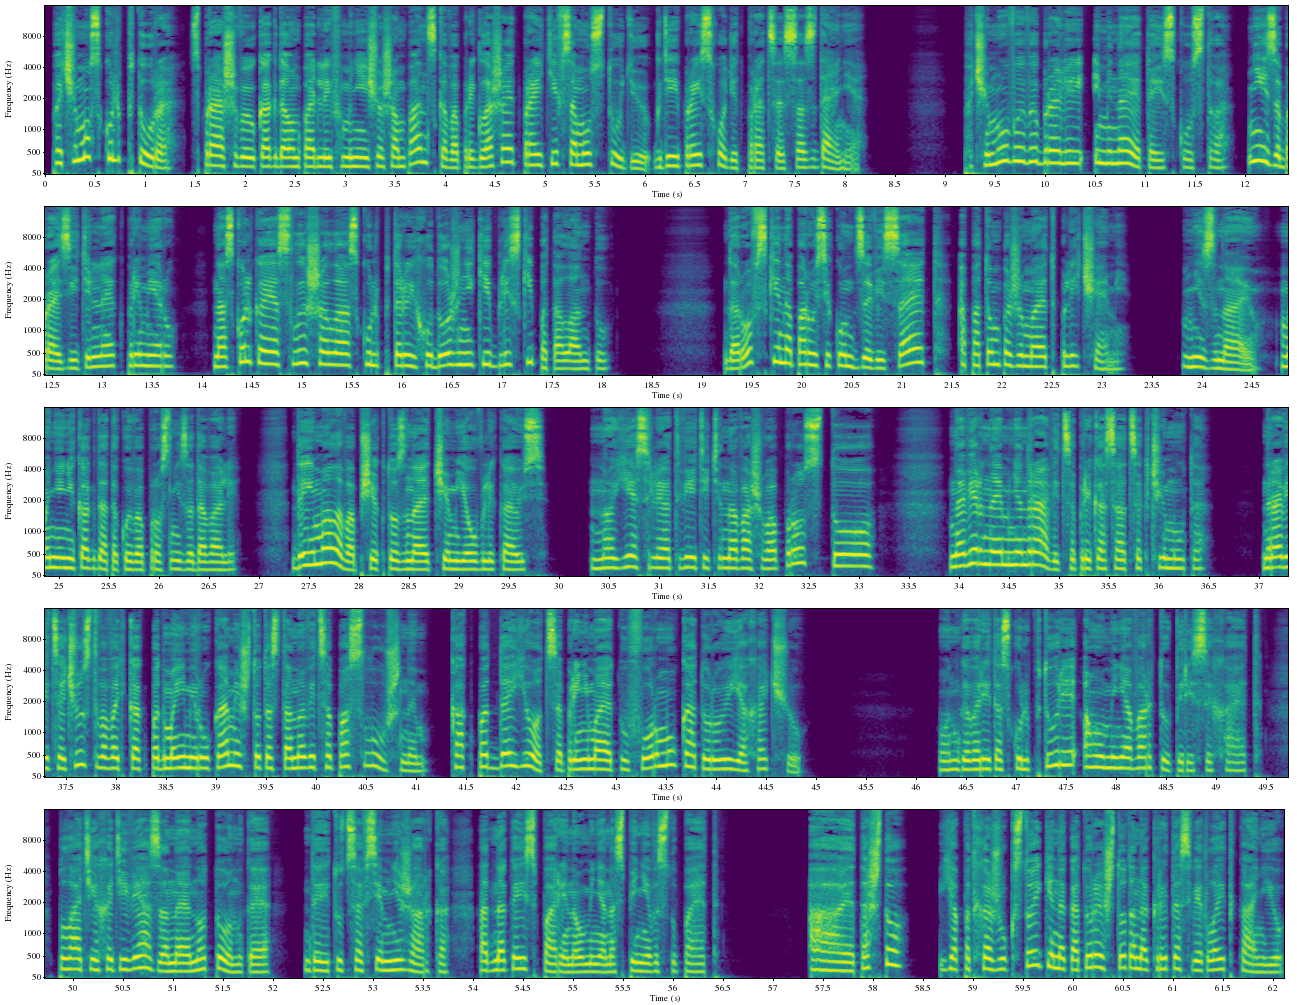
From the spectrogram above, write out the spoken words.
«Почему скульптура?» – спрашиваю, когда он, подлив мне еще шампанского, приглашает пройти в саму студию, где и происходит процесс создания. «Почему вы выбрали именно это искусство? Не изобразительное, к примеру? Насколько я слышала, скульпторы и художники близки по таланту». Доровский на пару секунд зависает, а потом пожимает плечами. «Не знаю, мне никогда такой вопрос не задавали. Да и мало вообще кто знает, чем я увлекаюсь. Но если ответить на ваш вопрос, то... Наверное, мне нравится прикасаться к чему-то. Нравится чувствовать, как под моими руками что-то становится послушным, как поддается, принимая ту форму, которую я хочу. Он говорит о скульптуре, а у меня во рту пересыхает. Платье хоть и вязаное, но тонкое, да и тут совсем не жарко, однако испарина у меня на спине выступает. «А это что?» Я подхожу к стойке, на которой что-то накрыто светлой тканью.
